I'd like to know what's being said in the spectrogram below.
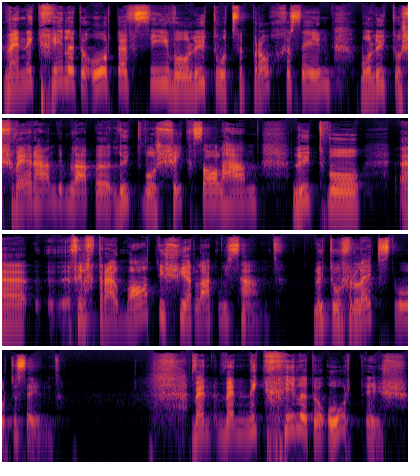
Wenn nicht Kirche der Ort sein darf wo Leute, die zerbrochen sind, wo Leute, die schwer haben im Leben, Leute, die Schicksal haben, Leute, die äh, vielleicht traumatische Erlebnisse haben, Leute, die verletzt worden sind. Wenn, wenn nicht Kirche der Ort ist,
